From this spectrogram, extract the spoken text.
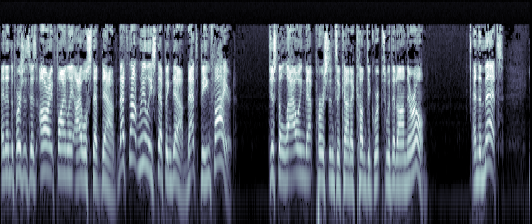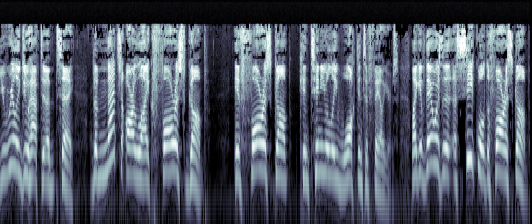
And then the person says, all right, finally, I will step down. That's not really stepping down. That's being fired. Just allowing that person to kind of come to grips with it on their own. And the Mets, you really do have to uh, say, the Mets are like Forrest Gump if Forrest Gump continually walked into failures. Like if there was a, a, sequel to Forrest Gump,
